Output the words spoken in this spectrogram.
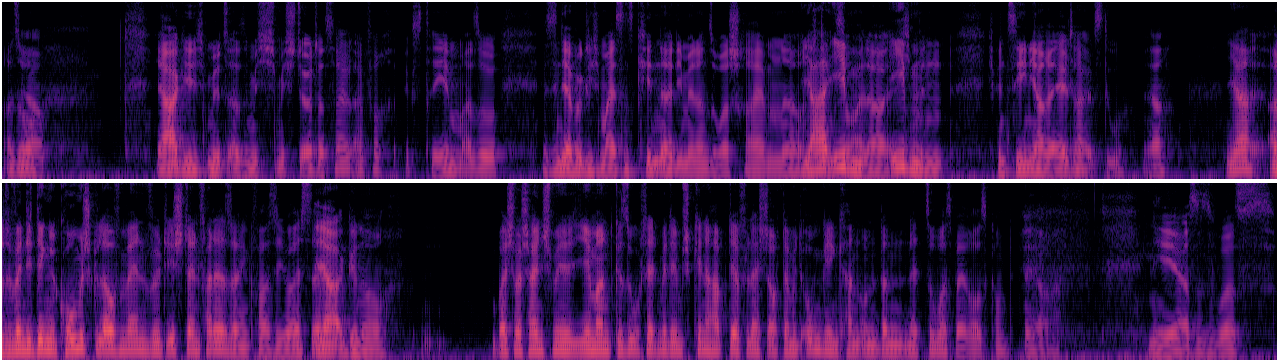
Also Ja, ja gehe ich mit. Also mich, mich stört das halt einfach extrem. Also es sind ja wirklich meistens Kinder, die mir dann sowas schreiben, ne? Und Ja, eben, So, Alter, eben. Ich bin, ich bin zehn Jahre älter als du, ja. ja, also wenn die Dinge komisch gelaufen wären, würde ich dein Vater sein quasi, weißt du? Ja, genau. Weil ich wahrscheinlich mir jemand gesucht hätte, mit dem ich Kinder habe, der vielleicht auch damit umgehen kann und dann nicht sowas bei rauskommt. Ja. Nee, also sowas,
